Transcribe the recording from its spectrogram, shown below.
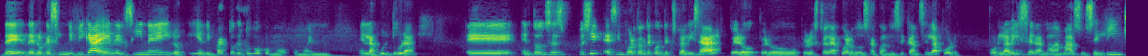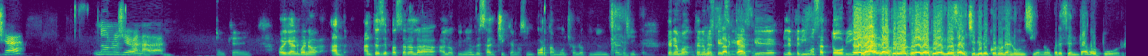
de, de lo que significa en el cine y, lo, y el impacto que tuvo como, como en, en la cultura. Eh, entonces, pues sí, es importante contextualizar, pero, pero, pero estoy de acuerdo. O sea, cuando se cancela por, por la víscera nada más o se lincha, no nos lleva a nada. Ok. Oigan, bueno, an- antes de pasar a la, a la opinión de Salchi, que nos importa mucho la opinión de Salchi, tenemos, tenemos que decirles que le pedimos a Toby. Pero la, la opinión, pero la opinión de Salchi viene con un anuncio, ¿no? Presentado por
